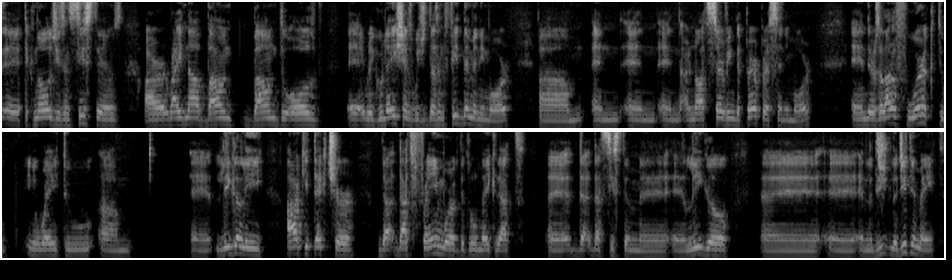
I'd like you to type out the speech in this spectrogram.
uh, technologies and systems are right now bound bound to old uh, regulations which doesn't fit them anymore um, and and and are not serving the purpose anymore. And there's a lot of work to in a way to um, uh, legally architecture that that framework that will make that uh, that, that system uh, uh, legal and leg- legitimate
